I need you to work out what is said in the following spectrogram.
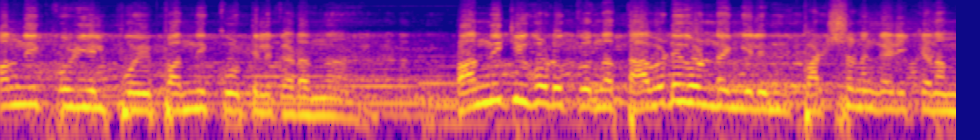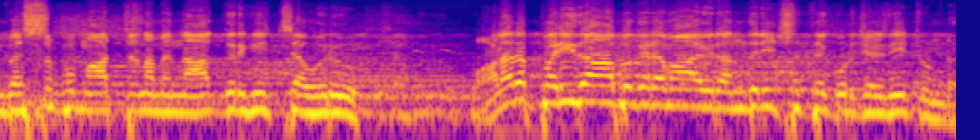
പന്നിക്കുഴിയിൽ പോയി പന്നിക്കൂട്ടിൽ കിടന്ന് പന്നിക്ക് കൊടുക്കുന്ന തവിട് കൊണ്ടെങ്കിലും ഭക്ഷണം കഴിക്കണം വിശപ്പ് മാറ്റണം എന്ന് ആഗ്രഹിച്ച ഒരു വളരെ പരിതാപകരമായ ഒരു അന്തരീക്ഷത്തെക്കുറിച്ച് എഴുതിയിട്ടുണ്ട്.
